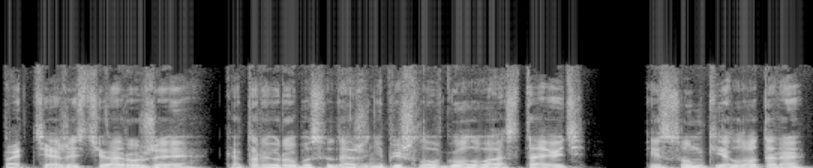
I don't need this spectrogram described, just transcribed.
Под тяжестью оружия, которое Рубасу даже не пришло в голову оставить, и сумки Лотера,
